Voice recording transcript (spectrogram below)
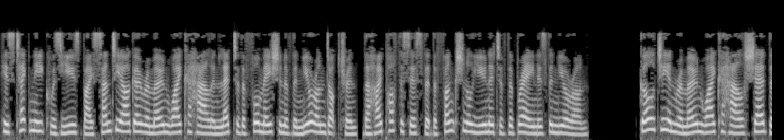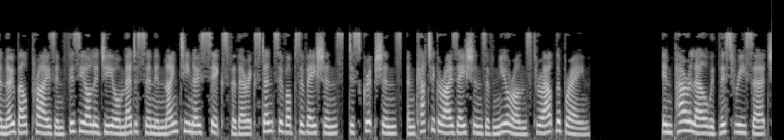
His technique was used by Santiago Ramón y Cajal and led to the formation of the neuron doctrine, the hypothesis that the functional unit of the brain is the neuron. Golgi and Ramón y Cajal shared the Nobel Prize in Physiology or Medicine in 1906 for their extensive observations, descriptions, and categorizations of neurons throughout the brain. In parallel with this research,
